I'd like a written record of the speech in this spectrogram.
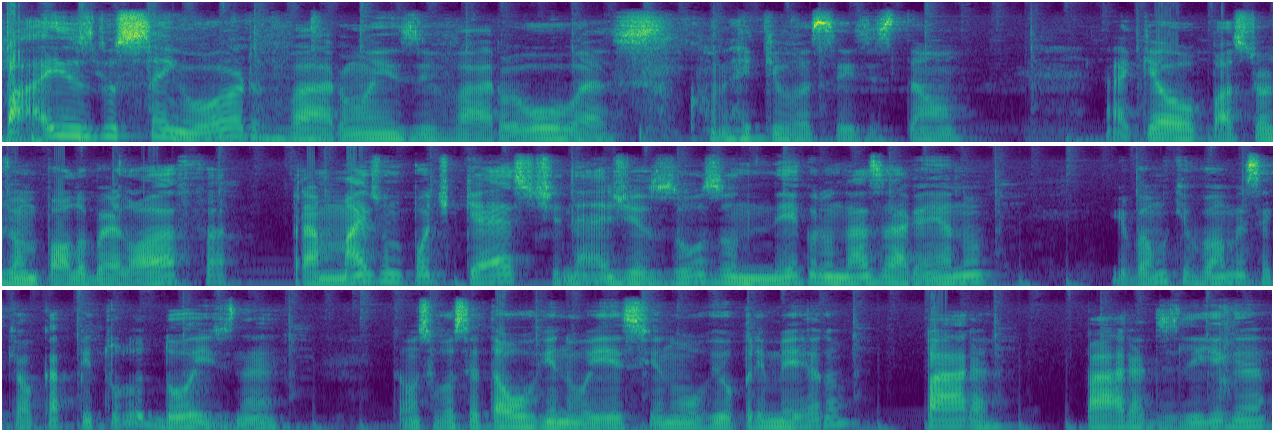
paz do Senhor, varões e varoas, como é que vocês estão? Aqui é o pastor João Paulo Berlofa para mais um podcast, né? Jesus, o Negro Nazareno. E vamos que vamos, esse aqui é o capítulo 2, né? Então, se você está ouvindo esse e não ouviu o primeiro, para, para, desliga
